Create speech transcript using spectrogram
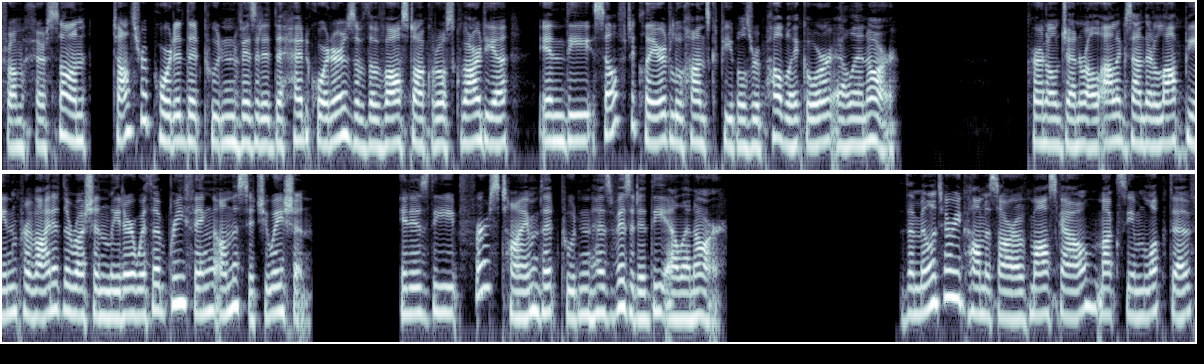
From Kherson, TASS reported that Putin visited the headquarters of the Vostok Rosgvardia in the self declared Luhansk People's Republic, or LNR. Colonel General Alexander Lapin provided the Russian leader with a briefing on the situation. It is the first time that Putin has visited the LNR. The military commissar of Moscow, Maxim Loktev,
